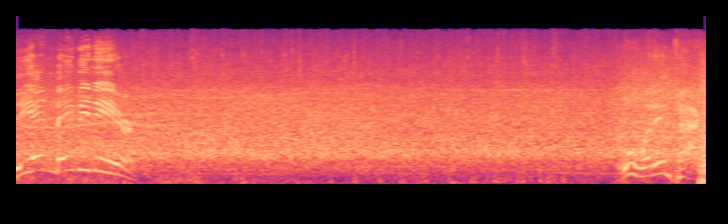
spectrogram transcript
The end may be near. Ooh, what impact.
